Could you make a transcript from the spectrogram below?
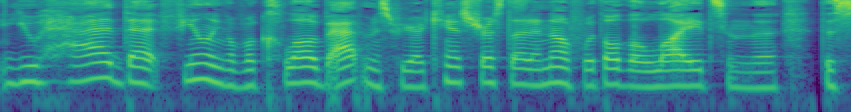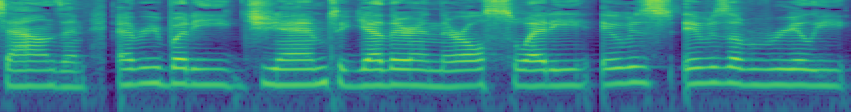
you had that feeling of a club atmosphere. I can't stress that enough with all the lights and the the sounds and everybody jammed together and they're all sweaty. It was it was a really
